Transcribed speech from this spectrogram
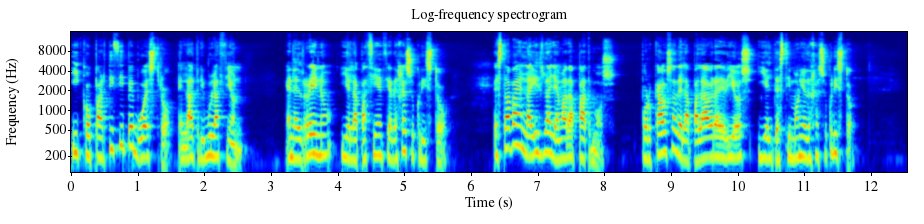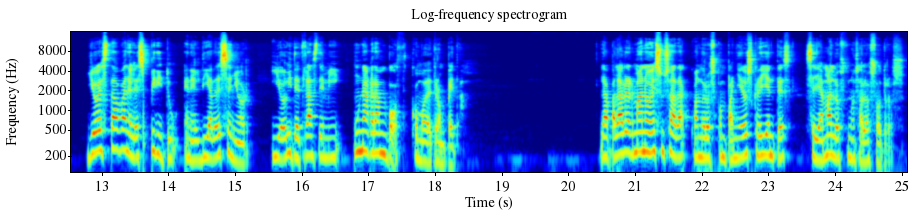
y copartícipe vuestro en la tribulación, en el reino y en la paciencia de Jesucristo, estaba en la isla llamada Patmos, por causa de la palabra de Dios y el testimonio de Jesucristo. Yo estaba en el Espíritu en el día del Señor, y oí detrás de mí una gran voz como de trompeta. La palabra hermano es usada cuando los compañeros creyentes se llaman los unos a los otros.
